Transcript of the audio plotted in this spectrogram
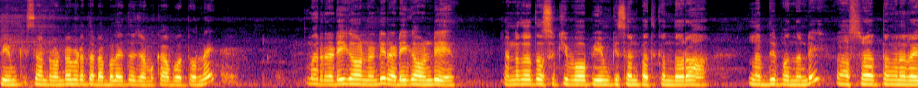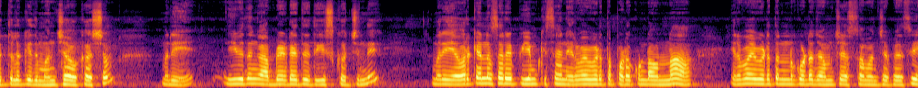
పీఎం కిసాన్ రెండో విడత డబ్బులు అయితే జమ కాబోతున్నాయి. మరి రెడీగా ఉండండి. రెడీగా ఉండి అన్నదాత సుఖీభో పీఎం కిసాన్ పథకం ద్వారా లబ్ధి పొందండి. రాష్ట్ర వ్యాప్తంగా ఉన్న రైతులకు ఇది మంచి అవకాశం. మరి ఈ విధంగా అప్డేట్ అయితే తీసుకొచ్చింది. మరి ఎవరికైనా సరే పీఎం కిసాన్ ఇరవై విడత పడకుండా ఉన్నా ఇరవై విడతలను కూడా జమ చేస్తామని చెప్పేసి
